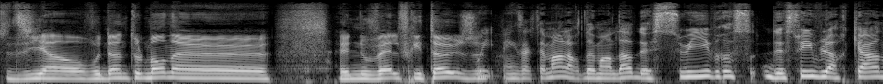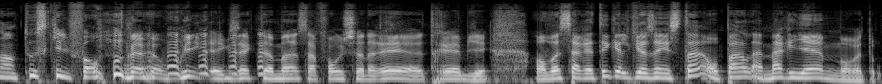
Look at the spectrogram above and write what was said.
Tu dis, ah, on vous donne tout le monde un- une nouvelle friteuse. Oui, exactement, en leur demandant de suivre, de suivre leur cœur dans tout ce qu'ils font. oui, exactement. Ça fonctionnerait euh, très bien. On va s'arrêter quelques instants. On parle à Mariem au retour.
